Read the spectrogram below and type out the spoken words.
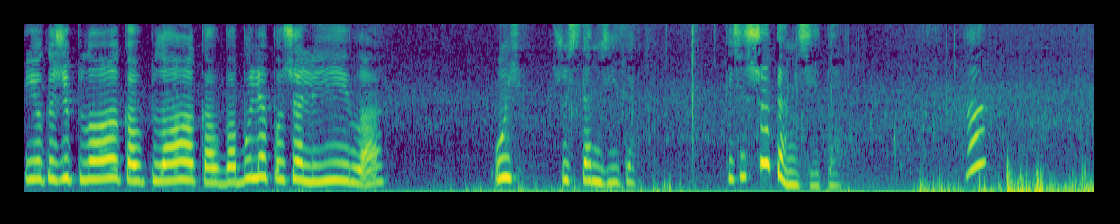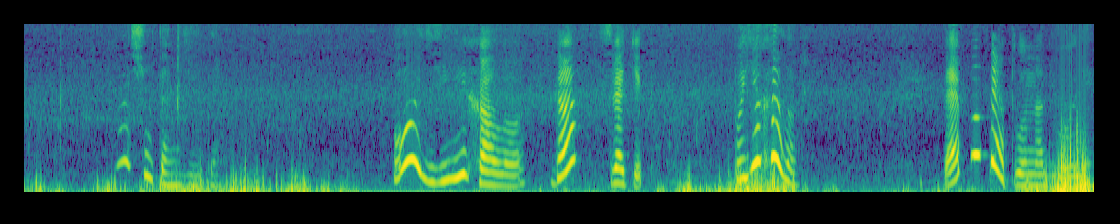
Я кажу, плакав, плакав, бабуля пожаліла. Ой, щось там їде. Каже, що там їде? А? А що там їде? Ой, їхало. Да, Святік? Поїхало? Тепло-тепло на дворі.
